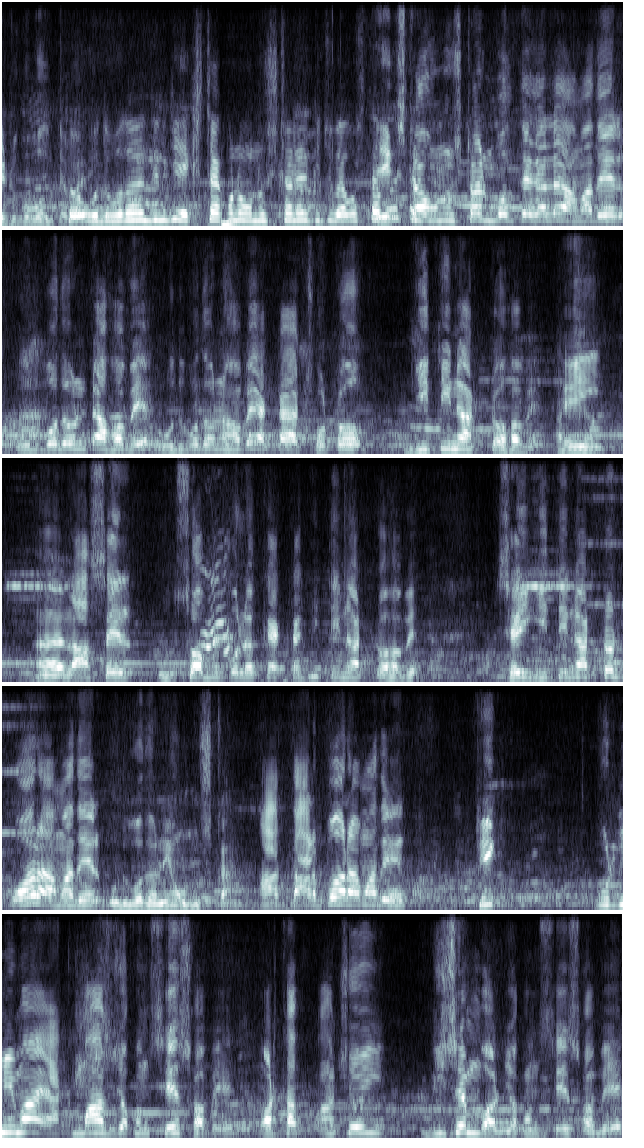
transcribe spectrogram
এটুকু বলতে পারি। উদ্বোধনের দিন কি এক্সট্রা কোনো অনুষ্ঠানের কিছু ব্যবস্থা এক্সট্রা অনুষ্ঠান বলতে গেলে আমাদের উদ্বোধনটা হবে উদ্বোধন হবে একটা ছোট গীতিনাট্য হবে। এই রাসের উৎসব উপলক্ষে একটা গীতিনাট্য হবে। সেই গীতিনাট্যর পর আমাদের উদ্বোধনী অনুষ্ঠান। আর তারপর আমাদের ঠিক পূর্ণিমা এক মাস যখন শেষ হবে অর্থাৎ পাঁচই ডিসেম্বর যখন শেষ হবে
